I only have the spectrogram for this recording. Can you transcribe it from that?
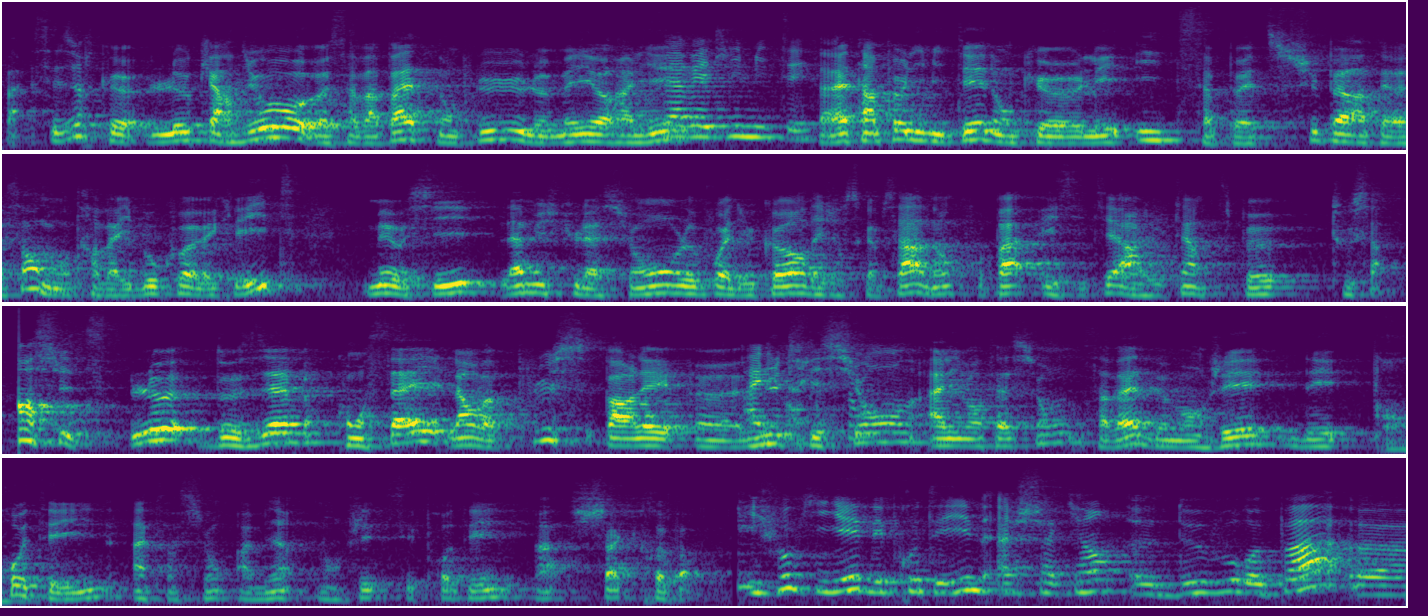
bah, c'est sûr que le cardio, euh, ça va pas être non plus le meilleur allié. Ça va être limité. Ça va être un peu limité, donc euh, les hits, ça peut être super intéressant. Nous, on travaille beaucoup avec les hits, mais aussi la musculation, le poids du corps, des choses comme ça. Donc, faut pas hésiter à rajouter un petit peu tout ça. Ensuite, le deuxième conseil, là, on va plus parler euh, Alimentation. nutrition, alimentation. Ça va être de manger des protéines. Attention à bien manger ces protéines à chaque repas. Il faut qu'il y ait des protéines à chacun euh, de vos repas. Euh,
